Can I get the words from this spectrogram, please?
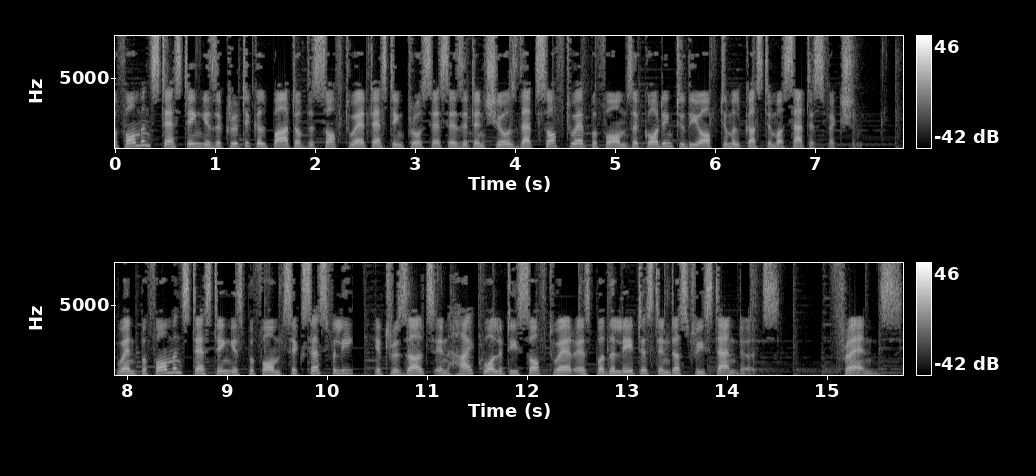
Performance testing is a critical part of the software testing process as it ensures that software performs according to the optimal customer satisfaction. When performance testing is performed successfully, it results in high quality software as per the latest industry standards. Friends,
